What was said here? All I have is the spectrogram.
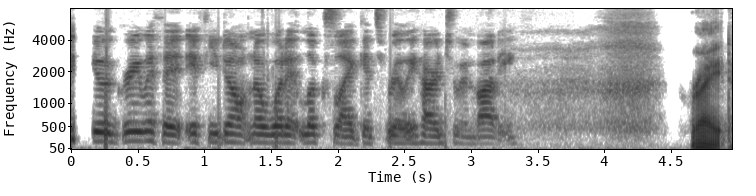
if you agree with it, if you don't know what it looks like, it's really hard to embody. Right.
